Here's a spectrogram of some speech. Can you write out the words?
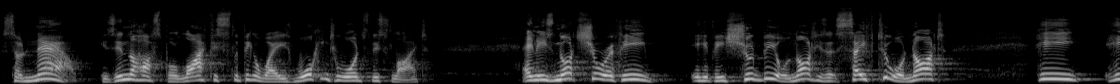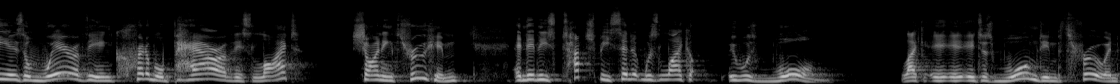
So now he's in the hospital, life is slipping away, he's walking towards this light, and he's not sure if he, if he should be or not, is it safe to or not. He, he is aware of the incredible power of this light shining through him. And then he's touched me, said it was like it was warm. Like it, it just warmed him through, and,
